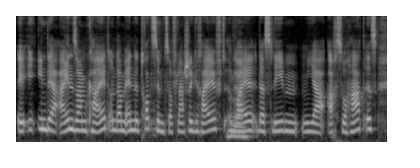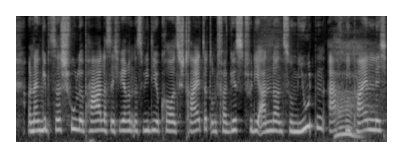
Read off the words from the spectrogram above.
äh, in der Einsamkeit und am Ende trotzdem zur Flasche greift, Ja. weil das Leben ja ach so hart ist. Und dann gibt es das schwule Paar, das sich während des Videocalls streitet und vergisst, für die anderen zu muten. Ach, wie Ah. peinlich.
